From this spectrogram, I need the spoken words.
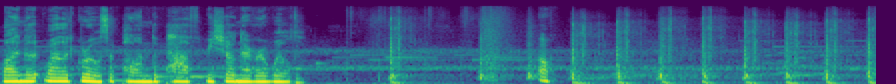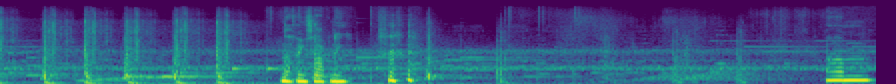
while, while it grows upon the path we shall never wilt. Oh. Nothing's happening. um,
